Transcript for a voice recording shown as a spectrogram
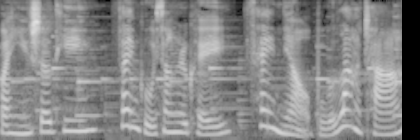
欢迎收听饭谷向日葵菜鸟不辣茶。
